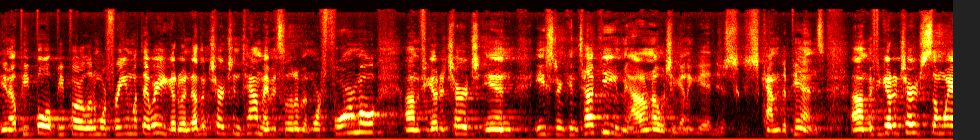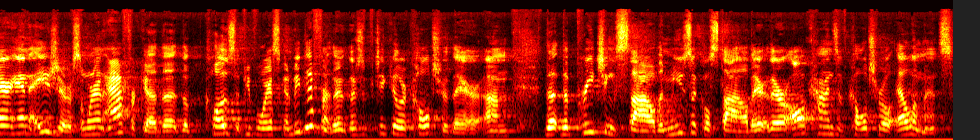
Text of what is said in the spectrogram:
you know, people, people are a little more free in what they wear. You go to another church in town, maybe it's a little bit more formal. Um, if you go to church in Eastern Kentucky, I, mean, I don't know what you're going to get. It just, just kind of depends. Um, if you go to church somewhere in Asia or somewhere in Africa, the, the clothes that people wear is going to be different. There, there's a particular culture there. Um, the, the preaching style, the musical style, there, there are all kinds of cultural elements.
